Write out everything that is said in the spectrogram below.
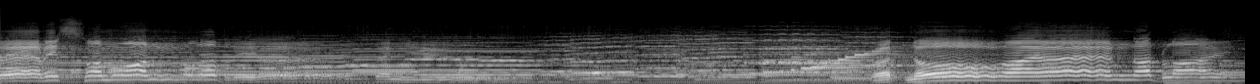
there is someone lovelier than you. But no, I am not blind.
